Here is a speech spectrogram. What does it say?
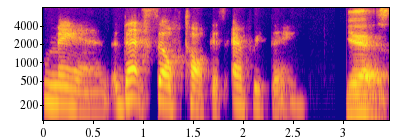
man, that self-talk is everything. Yes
